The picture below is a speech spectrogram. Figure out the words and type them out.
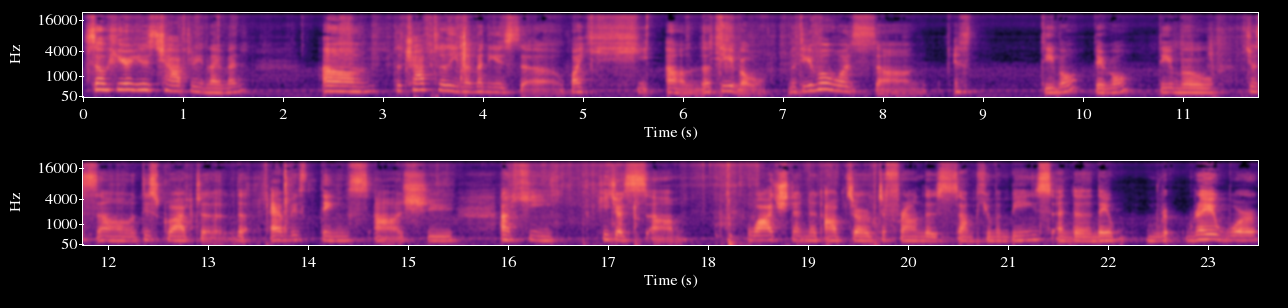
So here is chapter eleven. Um, the chapter eleven is uh, what he uh, the devil. The devil was uh, is devil devil devil just uh, described uh, the everything's uh, she uh, he he just um, watched and observed from the some human beings and uh, they they were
